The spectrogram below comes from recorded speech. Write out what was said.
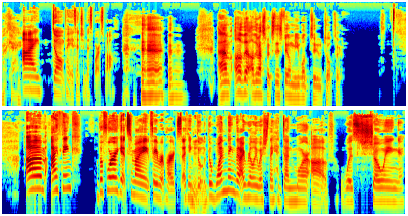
Okay. I don't pay attention to sports ball. um, are there other aspects of this film you want to talk through? Um, I think before I get to my favorite parts, I think the Hmm. the one thing that I really wish they had done more of was showing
